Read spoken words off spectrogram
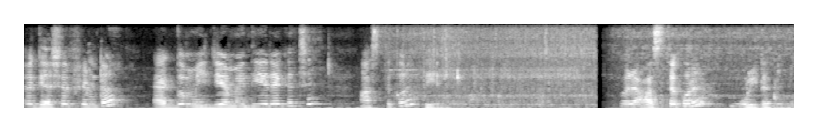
গ্যাসের ফ্লেমটা একদম মিডিয়ামে দিয়ে রেখেছি, আস্তে করে দিয়ে দেবো। এবারে আস্তে করে উল্টে দেবো।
